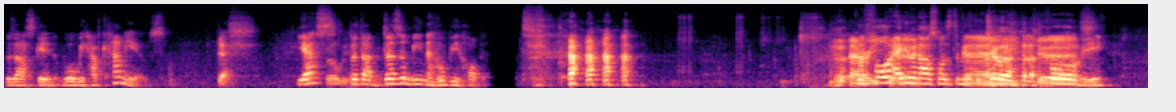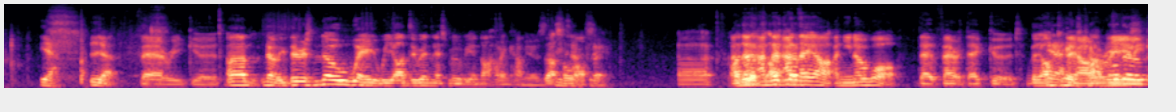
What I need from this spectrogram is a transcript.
Was asking, will we have cameos? Yes. Yes, but have that doesn't mean there will be hobbits. Very Before good. anyone else wants to make the Very joke good. for me, yeah, Yeah. Very good. Um, no, there is no way we are doing this movie and not having cameos. That's all I'll Exactly. say. Uh, And, I'd they, love- and, I'd they, love- and they are, and you know what? They're very, they're good. they are Yeah. good They are cameos. really Although-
